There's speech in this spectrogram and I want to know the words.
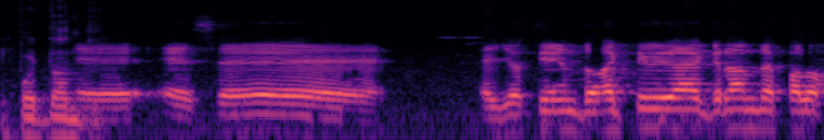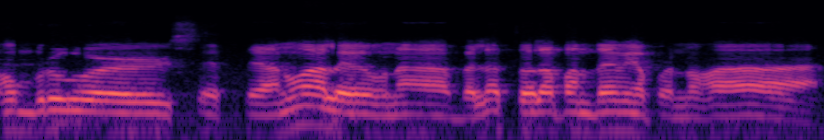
Importante. Eh, ese, ellos tienen dos actividades grandes para los homebrewers este, anuales. Una, ¿verdad? Toda la pandemia pues nos ha,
